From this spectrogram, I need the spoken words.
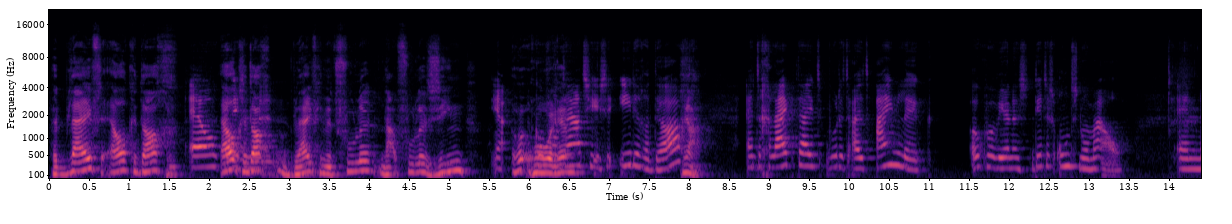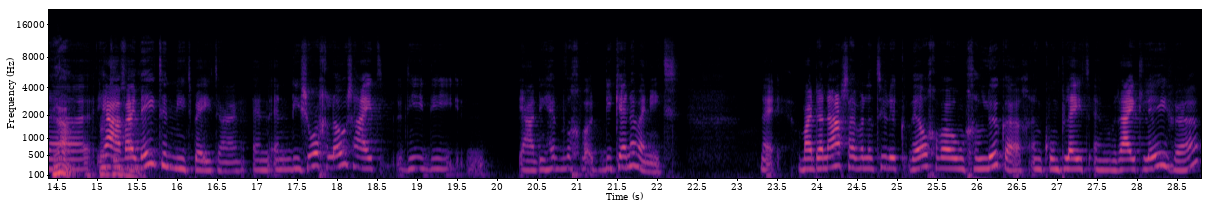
Het blijft elke dag, Elke, elke dag een- blijf je het voelen. Nou, voelen, zien, ja, de confrontatie is er iedere dag. Ja, En tegelijkertijd wordt het uiteindelijk ook wel weer. Een, dit is ons normaal. En eh, Ja, ja, dat is wij weten niet beter. En, en die zorgeloosheid, die, die, ja, die, hebben we gewoon, die kennen wij niet. Nee, maar daarnaast hebben we natuurlijk wel gewoon gelukkig een compleet en rijk leven,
